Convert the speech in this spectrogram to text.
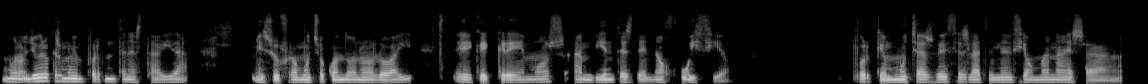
Bueno, yo creo que es muy importante en esta vida y sufro mucho cuando no lo hay, eh, que creemos ambientes de no juicio, porque muchas veces la tendencia humana es a,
